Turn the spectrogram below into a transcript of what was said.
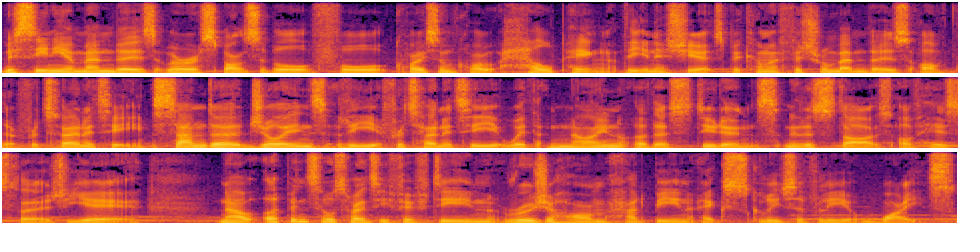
The senior members were responsible for quote unquote helping the initiates become official members of the fraternity. Sanda joins the fraternity with nine other students near the start of his third year. Now, up until 2015, Reuzegom had been exclusively white.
